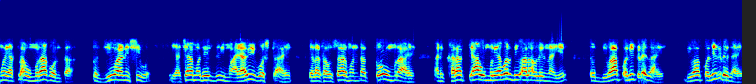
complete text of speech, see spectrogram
मग यातला उमरा कोणता? तर जीव आणि शिव याच्यामध्ये जी मायावी गोष्ट आहे त्याला संसार म्हणतात तो उमरा आहे. आणि खरा त्या उमऱ्यावर दिवा लावलेला नाहीये. तो दिवा पलीकडेच आहे. दिवा पलीकडेच आहे.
